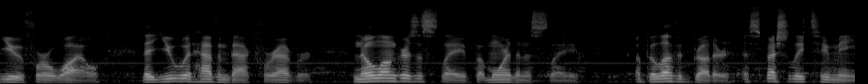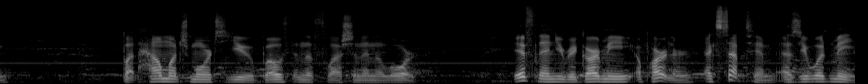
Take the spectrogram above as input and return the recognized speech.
you for a while, that you would have him back forever, no longer as a slave, but more than a slave, a beloved brother, especially to me but how much more to you, both in the flesh and in the Lord? If then you regard me a partner, accept him as you would me.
